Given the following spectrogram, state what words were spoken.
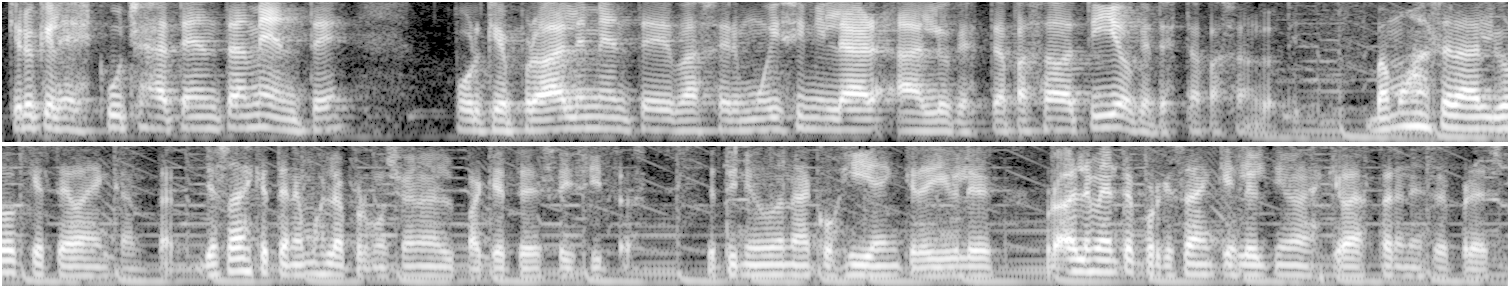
Quiero que les escuches atentamente porque probablemente va a ser muy similar a lo que te ha pasado a ti o que te está pasando a ti. Vamos a hacer algo que te va a encantar. Ya sabes que tenemos la promoción en el paquete de 6 citas. He tenido una acogida increíble, probablemente porque saben que es la última vez que va a estar en ese precio.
